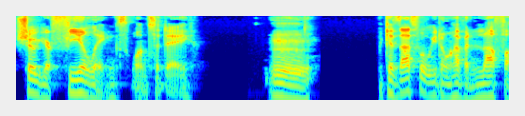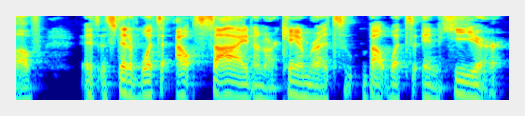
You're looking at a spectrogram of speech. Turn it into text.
show your feelings once a day Mm. because that's what we don't have enough of. It's instead of what's outside on our camera, it's about what's in here,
